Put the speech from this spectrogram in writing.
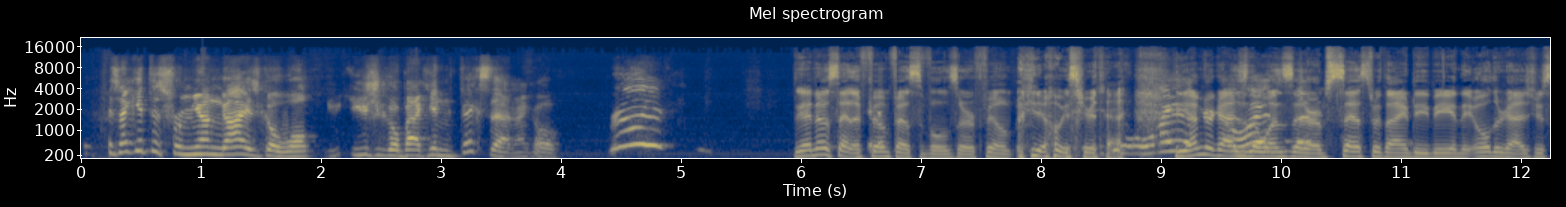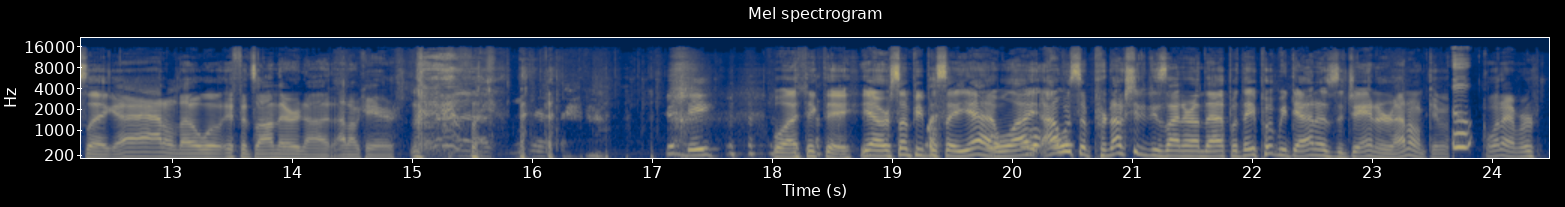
because I get this from young guys. Go, well, you- you should go back in and fix that, and I go, really? I noticed that at film festivals or film, you always hear that. Why- the younger guys are the ones that that- are obsessed with IMDb, and the older guys just like, ah, I don't know if it's on there or not. I don't care. Could be. well, I think they, yeah, or some people say, yeah, well, I, I was a production designer on that, but they put me down as the janitor. I don't give a f- whatever.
